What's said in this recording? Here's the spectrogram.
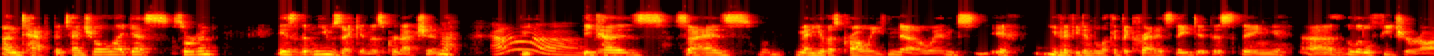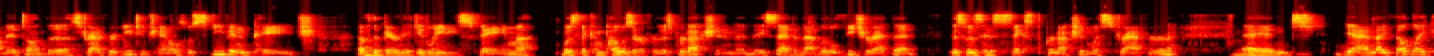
untapped potential, I guess, sort of, is the music in this production oh. because so as many of us probably know and if even if you didn't look at the credits they did this thing uh, a little feature on it on the stratford youtube channel. So Steven Page of the Barenaked Ladies fame was the composer for this production and they said in that little featurette that this was his sixth production with stratford. And yeah and i felt like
